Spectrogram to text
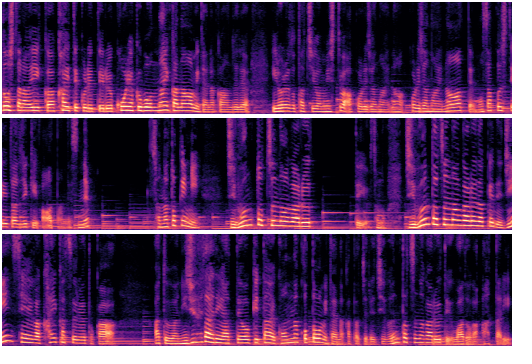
どうしたらいいか書いてくれてる攻略本ないかなみたいな感じでいろいろと立ち読みしてはあこれじゃないなこれじゃないなって模索していた時期があったんですね。そんな時に自分とつながるっていうその自分とつながるだけで人生が開花するとかあとは20代でやっておきたいこんなことみたいな形で自分とつながるっていうワードがあったり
